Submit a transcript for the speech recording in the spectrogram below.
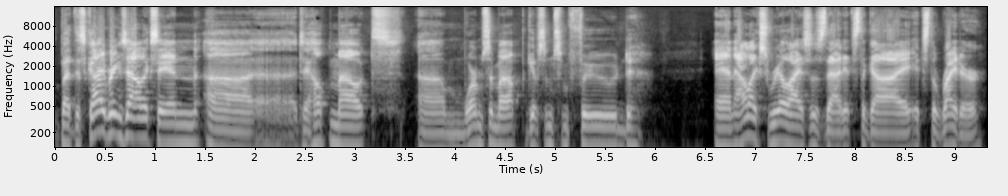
but this guy brings Alex in uh, to help him out, um, warms him up, gives him some food, and Alex realizes that it's the guy, it's the writer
